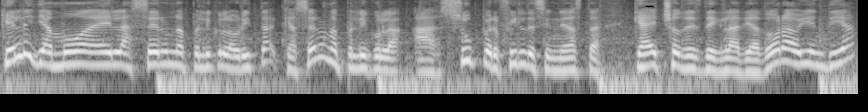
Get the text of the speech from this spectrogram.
qué le llamó a él a hacer una película ahorita, que hacer una película a su perfil de cineasta que ha hecho desde Gladiador a hoy en día,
